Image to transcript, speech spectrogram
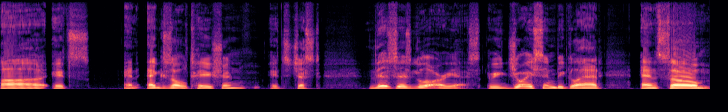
Uh, it's an exaltation. It's just, this is glorious. Rejoice and be glad. And so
